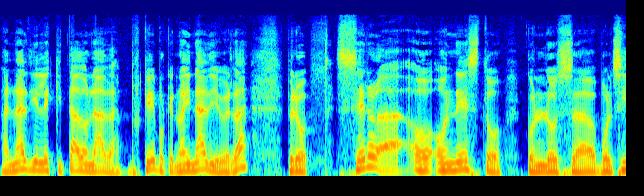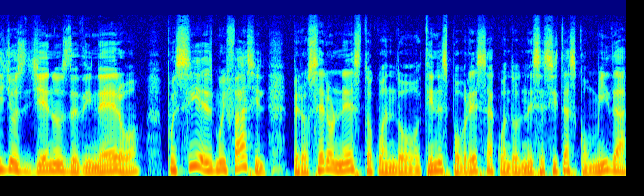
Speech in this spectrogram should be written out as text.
a nadie le he quitado nada. ¿Por qué? Porque no hay nadie, ¿verdad? Pero ser ah, honesto con los ah, bolsillos llenos de dinero, pues sí, es muy fácil, pero ser honesto cuando tienes pobreza, cuando necesitas comida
